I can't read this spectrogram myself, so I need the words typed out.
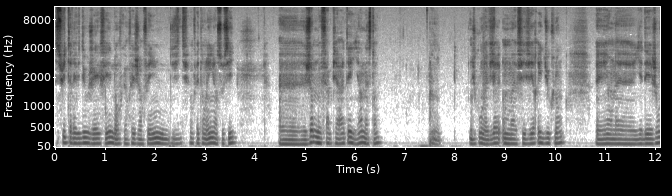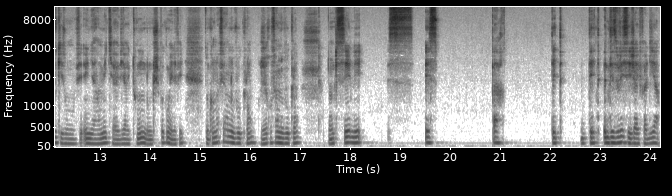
Suite à la vidéo que j'avais fait, donc en fait j'en fais une vite fait en fait en ligne, un souci. je viens de me faire pirater il y a un instant. Du coup on a on m'a fait virer du clan. Et on a, il y a des gens qui ont il y a un mec qui a viré tout le monde, donc je sais pas comment il a fait. Donc on a fait un nouveau clan, j'ai refait un nouveau clan. Donc c'est les Désolé si j'arrive pas à le dire.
